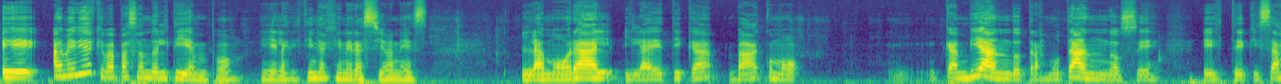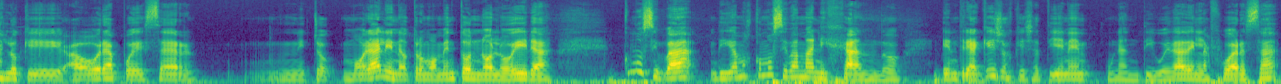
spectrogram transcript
Eh, a medida que va pasando el tiempo y en las distintas generaciones, la moral y la ética va como cambiando, transmutándose. Este, quizás lo que ahora puede ser un hecho moral en otro momento no lo era. ¿Cómo se va, digamos, cómo se va manejando entre aquellos que ya tienen una antigüedad en la fuerza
